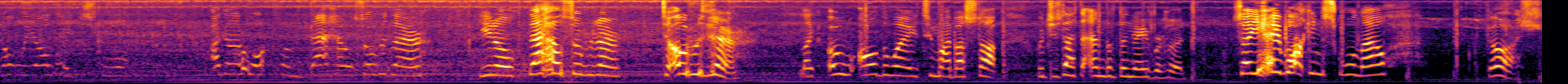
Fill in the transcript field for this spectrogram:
Don't we all hate school? I gotta walk from that house over there, you know, that house over there, to over there. Like, oh, all the way to my bus stop, which is at the end of the neighborhood. So you hate walking to school now? Gosh.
